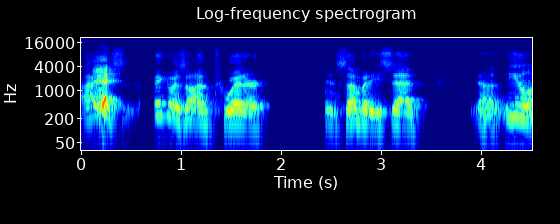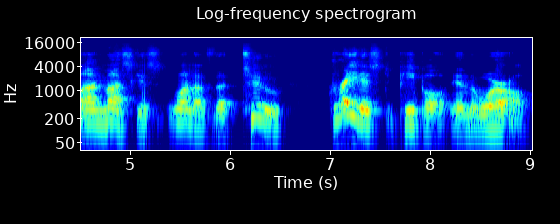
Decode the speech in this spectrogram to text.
I was, I think it was on Twitter, and somebody said, uh, Elon Musk is one of the two greatest people in the world.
